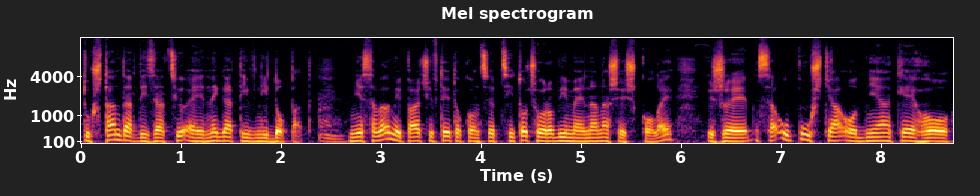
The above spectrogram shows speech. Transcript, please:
tú štandardizáciu a jej negatívny dopad. Ano. Mne sa veľmi páči v tejto koncepcii to, čo robíme aj na našej škole, že sa upúšťa od nejakého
